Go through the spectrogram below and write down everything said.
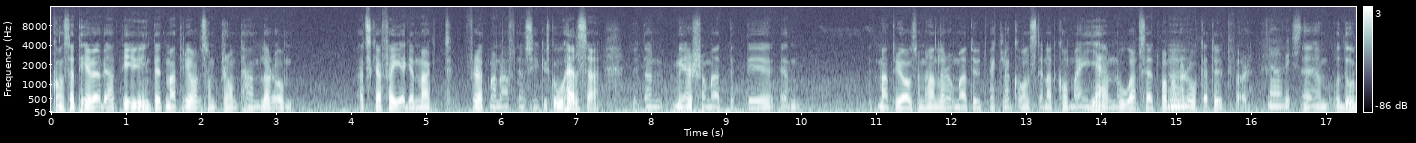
konstaterade att det är ju inte ett material som prompt handlar om att skaffa egen makt för att man har haft en psykisk ohälsa utan mer som att det är en, ett material som handlar om att utveckla konsten att komma igen oavsett vad man Mm. har råkat ut för. Ja. Ehm, och då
